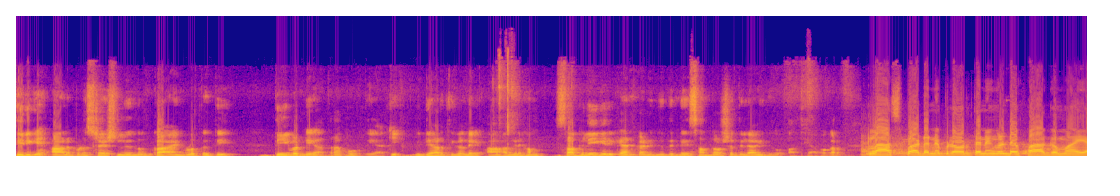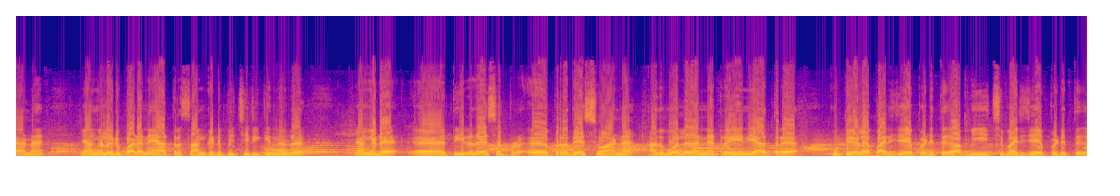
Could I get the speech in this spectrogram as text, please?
തിരികെ ആലപ്പുഴ സ്റ്റേഷനിൽ നിന്നും കായംകുളത്തെത്തി തീവണ്ടി യാത്ര പൂർത്തിയാക്കി. വിദ്യാർത്ഥികളുടെ ആഗ്രഹം സഫലീകരിക്കാൻ കഴിഞ്ഞതിന്റെ സന്തോഷത്തിലായിരുന്നു അധ്യാപകർ. ക്ലാസ് പഠന പ്രവർത്തനങ്ങളുടെ ഭാഗമായാണ് ഞങ്ങളൊരു പഠനയാത്ര സംഘടിപ്പിച്ചിരിക്കുന്നത്. ഞങ്ങളുടെ തീരദേശ പ്രദേശമാണ്. അതുപോലെ തന്നെ ട്രെയിൻ യാത്ര കുട്ടികളെ പരിചയപ്പെടുത്തുക ബീച്ച് പരിചയപ്പെടുത്തുക.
